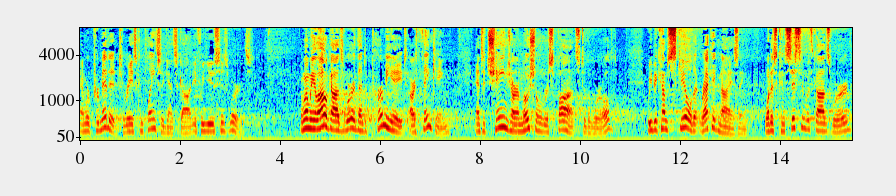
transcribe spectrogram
And we're permitted to raise complaints against God if we use his words. And when we allow God's word then to permeate our thinking and to change our emotional response to the world, we become skilled at recognizing what is consistent with God's word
